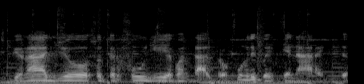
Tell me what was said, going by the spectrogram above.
spionaggio, sotterfugi e quant'altro. Uno di questi è Narek.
